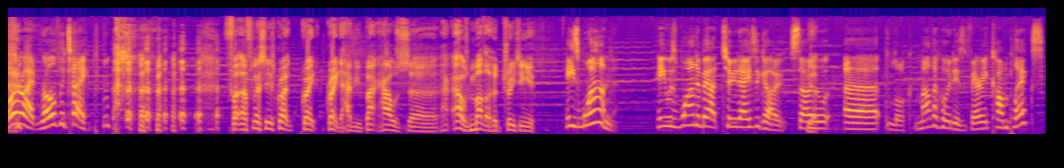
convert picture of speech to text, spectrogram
All right, roll the tape. For, uh, Felicity, it's great, great, great to have you back. How's uh, how's motherhood treating you? He's won. He was won about two days ago. So, uh, look, motherhood is very complex.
